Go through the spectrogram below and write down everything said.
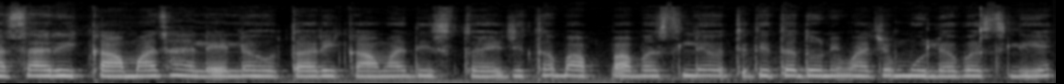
असा रिकामा झालेला होता रिकामा दिसतोय. जिथं बाप्पा बसले होते तिथं दोन्ही माझी मुलं बसली आहे.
